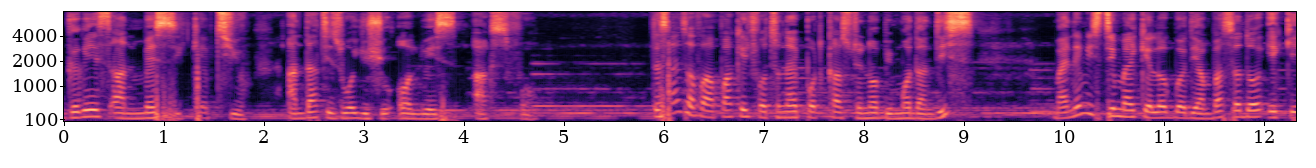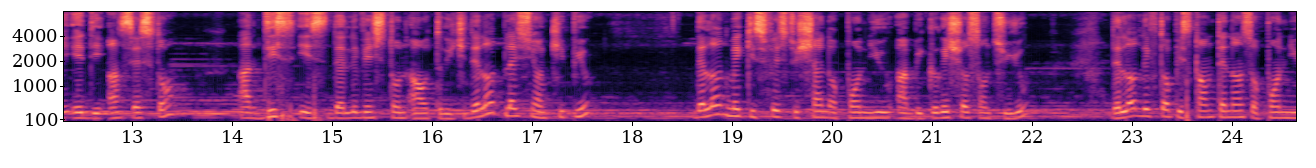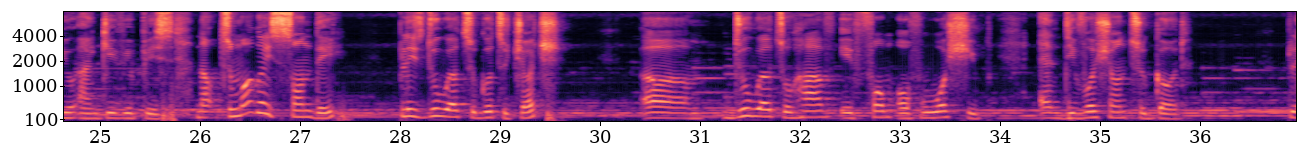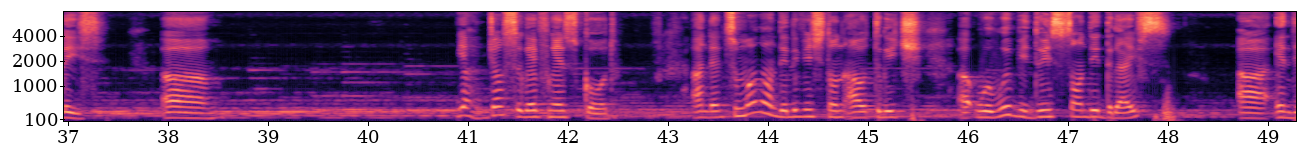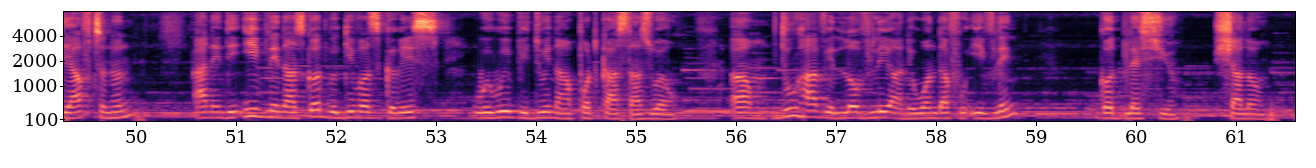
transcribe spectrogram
Grace and mercy kept you, and that is what you should always ask for. The size of our package for tonight podcast will not be more than this. My name is Tim Michael Ogbo, the ambassador, aka the ancestor, and this is the Livingstone Outreach. The Lord bless you and keep you. The Lord make his face to shine upon you and be gracious unto you. The Lord lift up his countenance upon you and give you peace. Now, tomorrow is Sunday. Please do well to go to church. Um, do well to have a form of worship and devotion to God. Please. Um, yeah, just reference God. And then tomorrow on the Livingstone Outreach, uh, we will be doing Sunday drives uh, in the afternoon. And in the evening, as God will give us grace, we will be doing our podcast as well. Um, do have a lovely and a wonderful evening. God bless you. Shalom.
